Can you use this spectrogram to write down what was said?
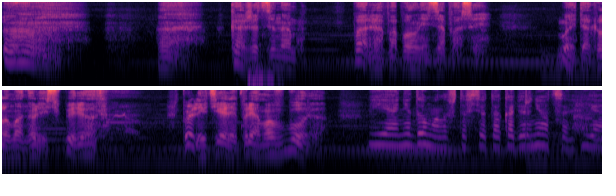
А, Кажется, нам пора пополнить запасы. Мы так ломанулись вперед, полетели прямо в бурю. Я не думала, что все так обернется. Я...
